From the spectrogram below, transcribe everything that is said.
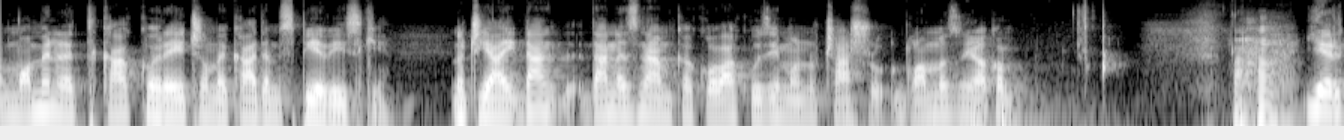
uh, moment kako Rachel McAdams pije viski. Znači ja i dan, danas znam kako ovako uzima onu čašu glomaznu i ovako Aha. Jer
